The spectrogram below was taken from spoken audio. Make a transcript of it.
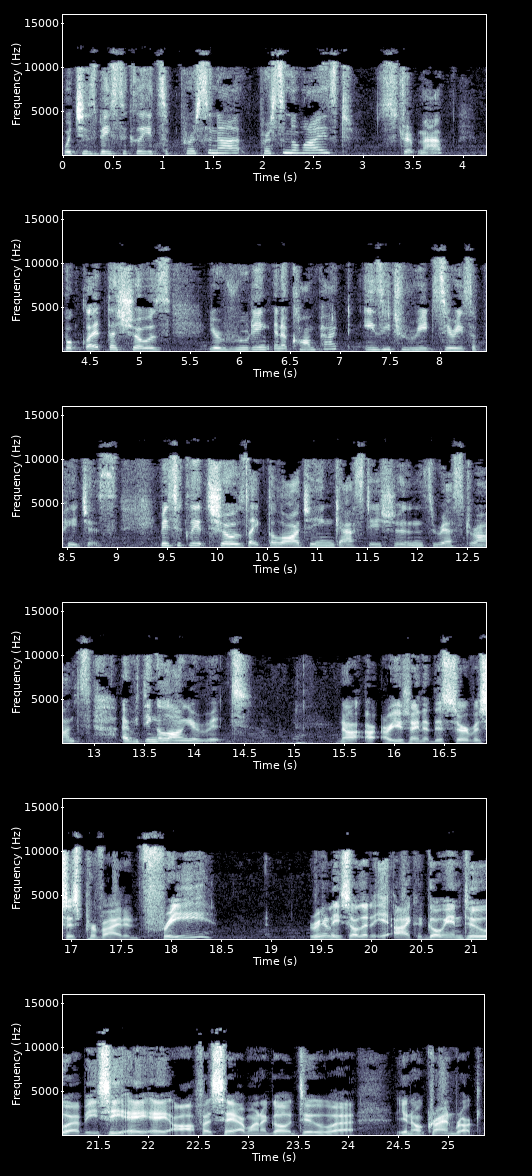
which is basically it's a persona- personalized strip map booklet that shows your routing in a compact, easy to read series of pages. Basically, it shows like the lodging, gas stations, restaurants, everything along your route. Now, are, are you saying that this service is provided free? Really? So that I could go into a BCAA office, say I want to go to, uh, you know, Cranbrook,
